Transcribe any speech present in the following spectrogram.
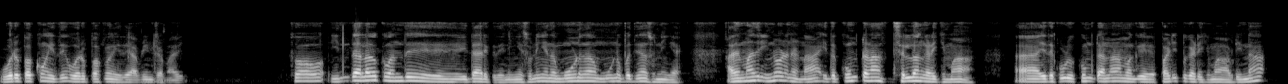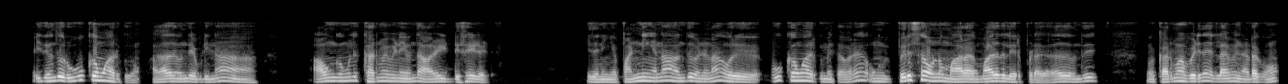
ஒரு பக்கம் இது ஒரு பக்கம் இது அப்படின்ற மாதிரி. ஸோ இந்த அளவுக்கு வந்து இதா இருக்குது. நீங்க சொன்னீங்க இந்த மூணு தான் மூணு பத்தி தான் சொன்னீங்க. அது மாதிரி இன்னொன்று என்னன்னா இதை கும்பிட்டனா செல்வம் கிடைக்குமா? இதை கு- கும்பிட்டோன்னா நமக்கு படிப்பு கிடைக்குமா அப்படின்னா இது வந்து ஒரு ஊக்கமா இருக்கும் அதாவது வந்து எப்படின்னா அவங்கவுங்களுக்கு கர்ம வினை வந்து ஆல்ரெடி டிசைடட் இதை நீங்க பண்ணீங்கன்னா வந்து என்னன்னா ஒரு ஊக்கமா இருக்குமே தவிர உங்களுக்கு பெருசா ஒன்றும் மாற மாறுதல் ஏற்படாது. அதாவது வந்து உங்க கர்மாபடி தான் எல்லாமே நடக்கும்.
